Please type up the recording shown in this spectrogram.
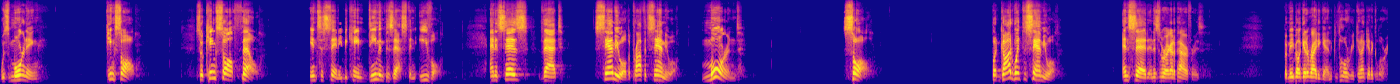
was mourning King Saul. So King Saul fell into sin. He became demon possessed and evil. And it says that Samuel, the prophet Samuel, mourned Saul. But God went to Samuel and said, and this is where I got to paraphrase, but maybe I'll get it right again. Glory. Can I get a glory?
